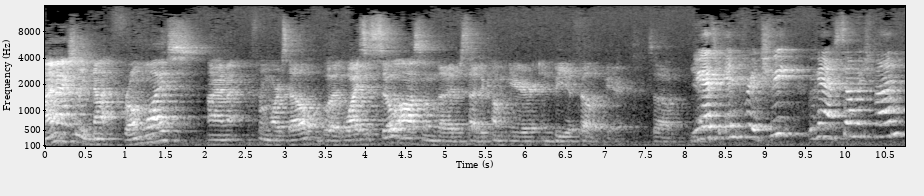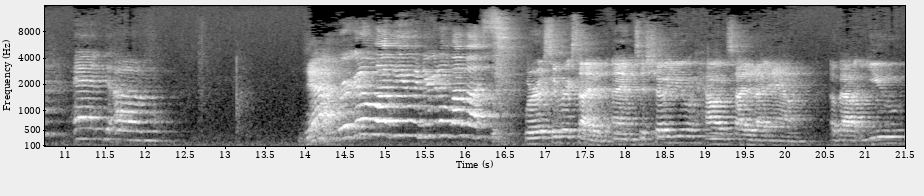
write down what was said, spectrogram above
I'm actually not from Weiss. I'm from Marcel, but Weiss is so awesome that I decided to come here and be a fellow here. So, You guys are in for a treat. We're gonna have so much fun, and um, Yeah. we're gonna love you, and you're gonna love us. We're super excited, and to show you how excited I am about you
